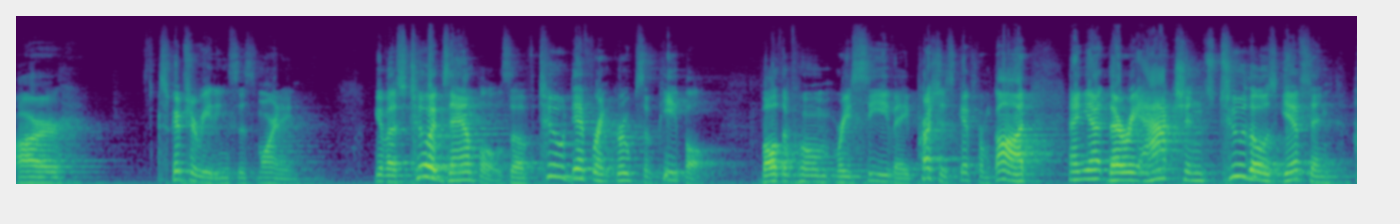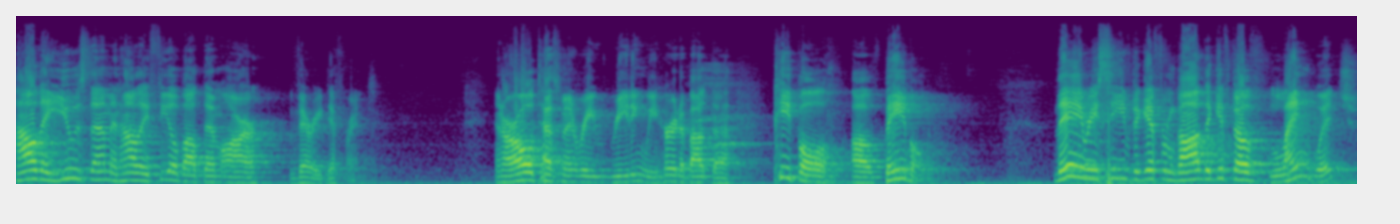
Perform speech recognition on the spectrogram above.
Our scripture readings this morning give us two examples of two different groups of people, both of whom receive a precious gift from God, and yet their reactions to those gifts and how they use them and how they feel about them are very different. In our Old Testament re- reading, we heard about the people of Babel. They received a gift from God, the gift of language,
